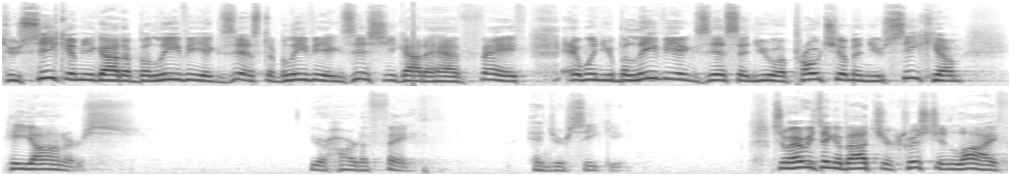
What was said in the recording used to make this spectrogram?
To seek him, you got to believe he exists. To believe he exists, you got to have faith. And when you believe he exists and you approach him and you seek him, he honors your heart of faith and your seeking. So everything about your Christian life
